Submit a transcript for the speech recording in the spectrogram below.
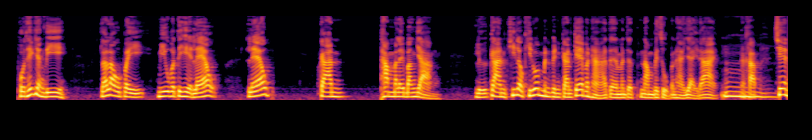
โปรเทคอย่างดี แล้วเราไปมีอุบัติเหตุแล้ว แล้วการทำอะไรบางอย่าง หรือการที่เราคิดว่ามันเป็นการแก้ปัญหา แต่มันจะนำไปสู่ปัญหาใหญ่ได้นะครับ เช่น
